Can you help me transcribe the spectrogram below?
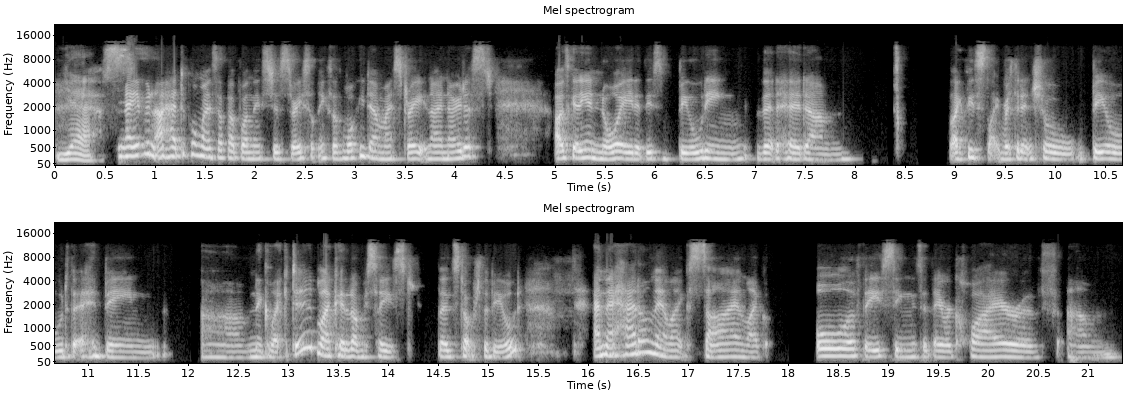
Yes. And I even I had to pull myself up on this just recently because I was walking down my street and I noticed I was getting annoyed at this building that had um like this like residential build that had been um neglected. Like it had obviously they'd stopped the build. And they had on their like sign like all of these things that they require of um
